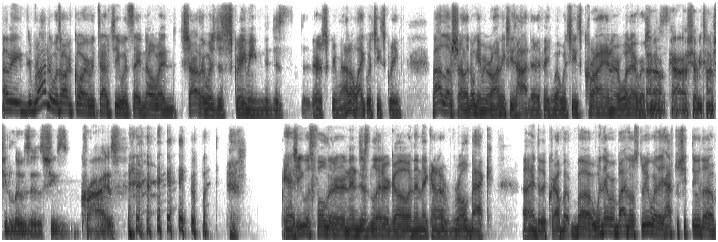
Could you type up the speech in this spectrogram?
I mean, Ronda was hardcore every time she would say no, and Charlotte was just screaming and just her screaming. I don't like when she screams. But I love Charlotte. Don't get me wrong. I think she's hot and everything, but when she's crying or whatever, she's, Oh gosh! Every time she loses, she's cries. but yeah, she was folded her and then just let her go, and then they kind of rolled back uh, into the crowd. But but when they were by those three, where they after she threw the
